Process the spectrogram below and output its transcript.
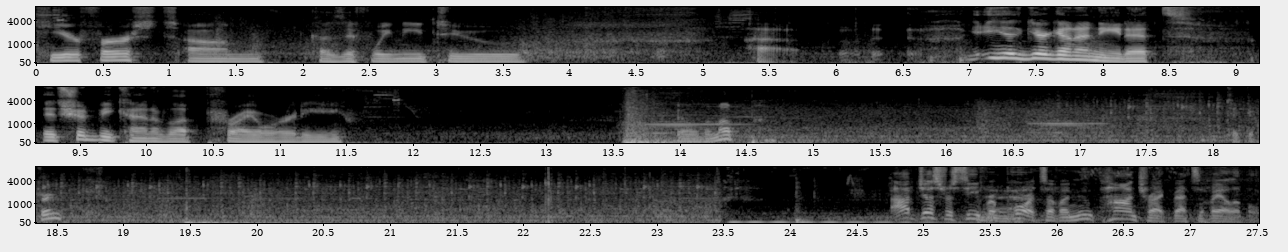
here first, because if we need to... Uh, y- you're gonna need it. It should be kind of a priority. Build them up. Take a drink. I've just received reports of a new contract that's available.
